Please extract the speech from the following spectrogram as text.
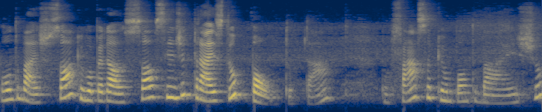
ponto baixo. Só que eu vou pegar ó, só o de trás do ponto, tá? Então, faço aqui um ponto baixo.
